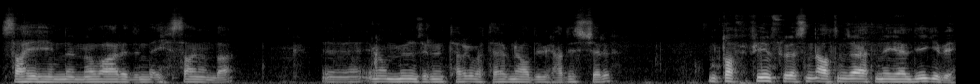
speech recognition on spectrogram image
sahihinde, mevaridinde, ihsanında e, İmam Münzir'in tergib ve terhibine aldığı bir hadis-i şerif Mutaffifin suresinin 6. ayetinde geldiği gibi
